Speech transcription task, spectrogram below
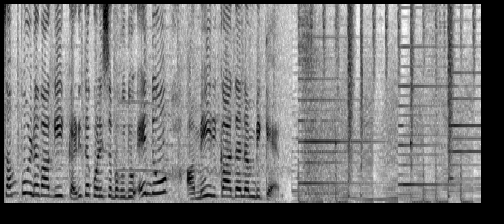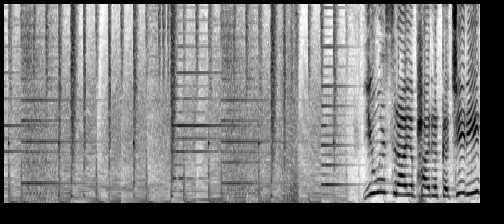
ಸಂಪೂರ್ಣವಾಗಿ ಕಡಿತಗೊಳಿಸಬಹುದು ಎಂದು ಅಮೆರಿಕಾದ ನಂಬಿಕೆ. ಯುಎಸ್ ರಾಯಭಾರ ಕಚೇರಿ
